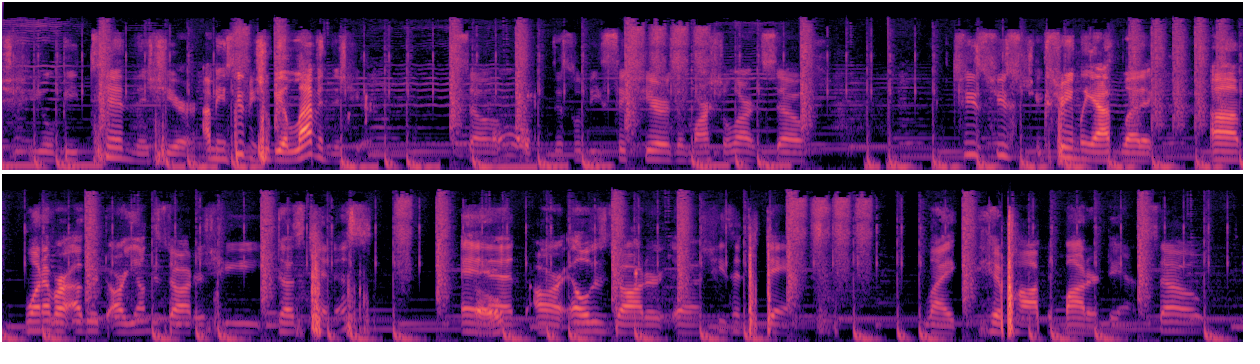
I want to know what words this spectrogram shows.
she'll be ten this year. I mean, excuse me, she'll be eleven this year. So Oh. this will be six years of martial arts. So she's she's extremely athletic. Um, one of our other our youngest daughter, she does tennis, and our eldest daughter, uh, she's into dance, like hip hop and modern dance. So you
